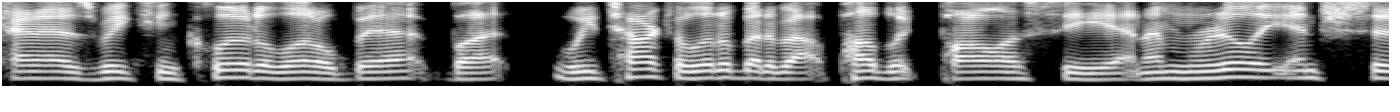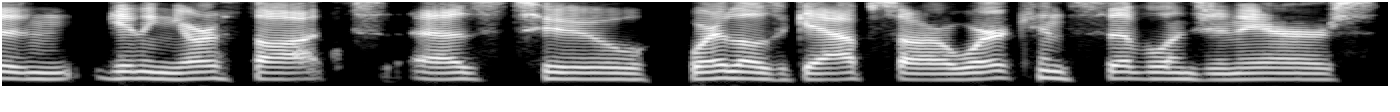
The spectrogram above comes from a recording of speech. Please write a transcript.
kind of as we conclude a little bit, but we talked a little bit about public policy, and I'm really interested in getting your thoughts as to where those gaps are. Where can civil engineers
